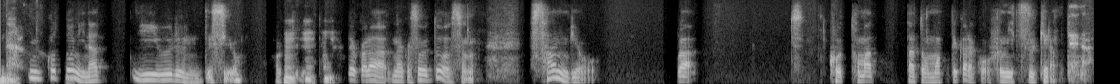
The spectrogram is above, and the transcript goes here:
な。るほなことになりうるんですよ。だから、なんかそれと、その、3秒は、つこう止まったと思ってからこう踏み続けろみたいな、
